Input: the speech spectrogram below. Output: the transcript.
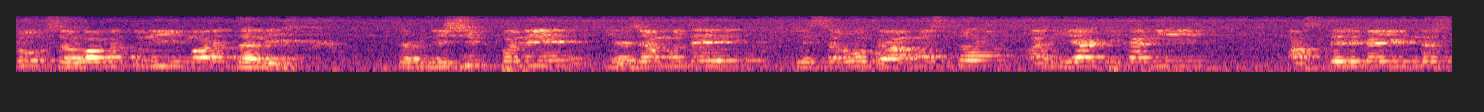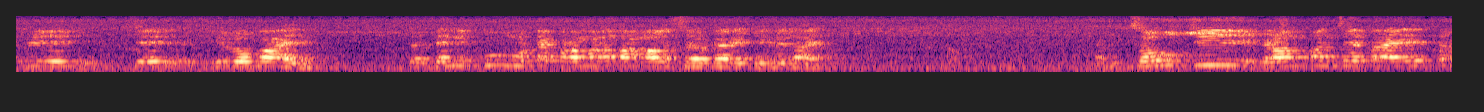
लोकसहभागातून ही इमारत झाली तर निश्चितपणे ह्याच्यामध्ये जे सर्व ग्रामस्थ आणि या ठिकाणी असलेले काही इंडस्ट्रीचे जे लोक आहेत तर त्यांनी खूप मोठ्या प्रमाणात आम्हाला सहकार्य केलेलं आहे. आणि चौक जी ग्रामपंचायत आहे तर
